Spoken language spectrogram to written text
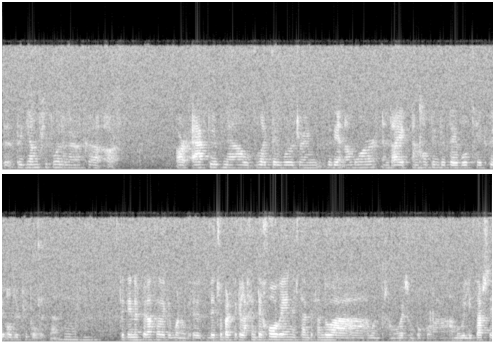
The, the young people in America are are active now like they were during the Vietnam War, and I am hoping that they will take the older people with them. Que tiene esperanza de que, bueno, de hecho parece que la gente joven está empezando a, a, bueno, pues a moverse un poco, a, a movilizarse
